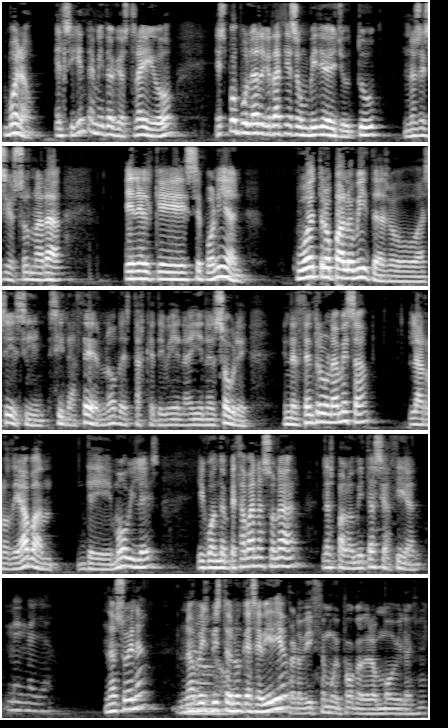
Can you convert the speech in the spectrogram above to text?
Bueno, el siguiente mito que os traigo es popular gracias a un vídeo de YouTube, no sé si os sonará, en el que se ponían cuatro palomitas o así, sin, sin hacer, ¿no? De estas que te vienen ahí en el sobre, en el centro de una mesa, la rodeaban de móviles y cuando empezaban a sonar, las palomitas se hacían. Venga ya. ¿No suena? ¿No, habéis visto nunca ese vídeo? Pero dice muy poco de los móviles, ¿eh?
